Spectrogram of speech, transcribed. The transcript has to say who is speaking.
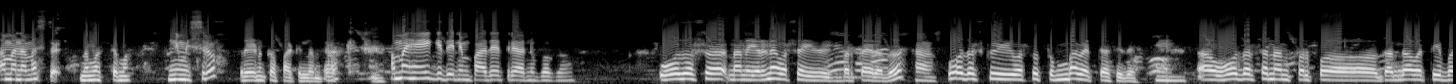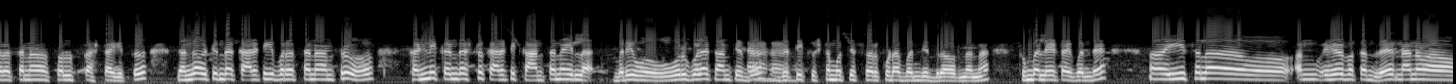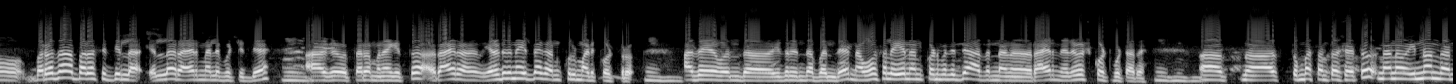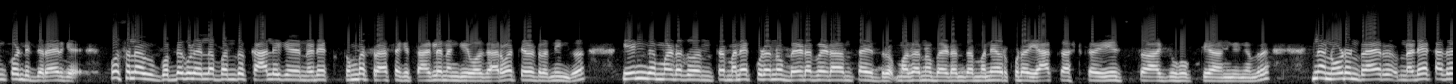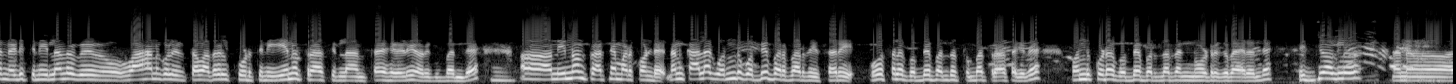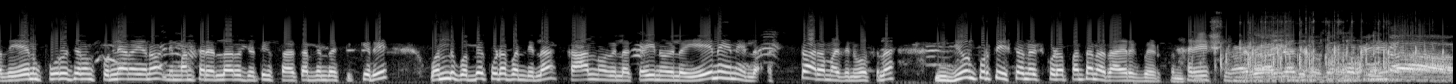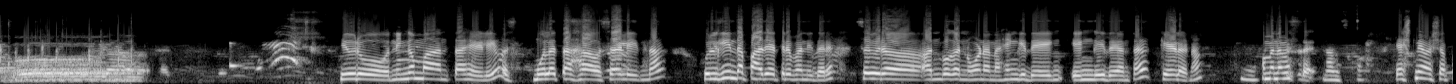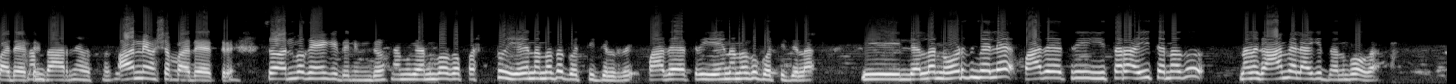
Speaker 1: ಅಮ್ಮ ನಮಸ್ತೆ.
Speaker 2: ನಮಸ್ತೆ ಅಮ್ಮ.
Speaker 1: ನಿಮ್ ಹೆಸರು?
Speaker 2: ರೇಣುಕಾ ಪಾಟೀಲ್ ಅಂತ.
Speaker 1: ಅಮ್ಮ ಹೇಗಿದೆ ನಿಮ್ ಪಾದಯಾತ್ರೆ ಅನುಭವ?
Speaker 2: ಹೋದ ವರ್ಷ ನಾನು ಎರಡನೇ ವರ್ಷ ಬರ್ತಾ ಇರೋದು. ಹೋದ ವರ್ಷಕ್ಕೂ ಈ ವರ್ಷ ತುಂಬಾ ವ್ಯತ್ಯಾಸ ಇದೆ. ಆ, ಹೋದ ವರ್ಷ ನಾನು ಸ್ವಲ್ಪ ಗಂಗಾವತಿ ಬರತನ ಸ್ವಲ್ಪ ಕಷ್ಟ ಆಗಿತ್ತು. ಗಂಗಾವತಿಯಿಂದ ಕಾರಟಿಗೆ ಬರತನ ಅಂತೂ ಕಣ್ಣಿ ಕಂಡಷ್ಟು ಕಾರಟಿ ಕಾಣ್ತಾನೆ ಇಲ್ಲ. ಬರೀ ಊರುಗಳೇ ಕಾಣ್ತಿದ್ದು ಜೊತೆ ಕೃಷ್ಣಮೂರ್ತಿ ಸರ್ ಕೂಡ ಬಂದಿದ್ರು ಅವ್ರನ್ನ. ತುಂಬಾ ಲೇಟ್ ಆಗಿ ಬಂದೆ. ಈ ಸಲ ಅನ್ ಹೇಳ್ಬೇಕಂದ್ರೆ ನಾನು ಬರೋದ ಬರಸಿದ್ದಿಲ್ಲ ಎಲ್ಲ ರಾಯರ ಮೇಲೆ ಬಿಟ್ಟಿದ್ದೆ. ಆಗ ತರ ಮನೆಯಾಗಿತ್ತು ರಾಯರ ಎರಡು ದಿನ ಇದ್ದಾಗ ಅನುಕೂಲ ಮಾಡಿಕೊಟ್ರು ಅದೇ ಒಂದ್ ಇದರಿಂದ ಬಂದೆ. ನಾವು ಹೋದ್ ಸಲ ಏನ್ ಅನ್ಕೊಂಡ್ ಬಂದಿದ್ದೆ ಅದನ್ನ ನಾನು ರಾಯರ್ ನೆರವೇರ್ಸಿ ಕೊಟ್ಬಿಟ್ಟಾರೆ ಆ, ತುಂಬಾ ಸಂತೋಷ ಆಯ್ತು. ನಾನು ಇನ್ನೊಂದು ಅನ್ಕೊಂಡಿದ್ದೆ ರಾಯರ್ಗೆ. ಹೋದ್ ಸಲ ಗೊಬ್ಬೆಗಳೆಲ್ಲ ಬಂದು ಕಾಲಿಗೆ ನಡೆಯಕ್ ತುಂಬಾ ತ್ರಾಸಾಗಿತ್ತು. ಆಗ್ಲೇ ನಂಗೆ ಇವಾಗ ಅರವತ್ತೆರಡು ರನ್ನಿಂಗ್ ಹೆಂಗ್ ಮಾಡೋದು ಅಂತ ಮನೆ ಕೂಡ ಬೇಡ ಬೇಡ ಅಂತ ಇದ್ರು. ಮಗನೂ ಬೇಡ ಅಂತ ಮನೆಯವ್ರು ಕೂಡ ಯಾಕೆ ಅಷ್ಟು ಏಜ್ ಆಗಿ ಹೋಗ್ತೀಯ ಹಂಗ ಅಂದ್ರೆ ಇಲ್ಲ ನೋಡೋಣ ರಾಯರು ನಡೆಯಕ್ಕಾದ್ರೆ ನಡಿತೀನಿ ಇಲ್ಲಾಂದ್ರೆ ವಾಹನಗಳು ಇರ್ತಾವ ಅದ್ರಲ್ಲಿ ಕೊಡ್ತೀನಿ ಏನು ತ್ರಾಸಿಲ್ಲ ಅಂತ ಹೇಳಿ ಅವ್ರಿಗೆ ಬಂದೆ. ಇನ್ನೊಂದು ಪ್ರಾರ್ಥನೆ ಮಾಡ್ಕೊಂಡೆ. ನನ್ನ ಕಾಲಾಗ ಒಂದು ಗೊಬ್ಬೆ ಬರಬಾರ್ದು ಈ ಸರಿ. ಹೋದ್ಸಲ ಗೊಬ್ಬೆ ಬಂದು ತುಂಬಾ ತ್ರಾಸಾಗಿದೆ ಒಂದು ಕೂಡ ಗೊಬ್ಬೆ ಬರ್ಲಾರ್ದಂಗೆ ನೋಡ್ರಿ ರಾಯರಂದೆ ನಿಜವಾಗ್ಲೂ ನಾನು ಅದೇನು ಪೂರ್ವ ಜನ ಪುಣ್ಯನೋ ಏನೋ ನಿಮ್ಮಂತರ ಎಲ್ಲರೂ ಜೊತೆಗೆ ಸಹಕಾರದಿಂದ ಸಿಕ್ಕಿರಿ. ಒಂದು ಗೊಬ್ಬೆ ಕೂಡ ಬಂದಿಲ್ಲ ಕಾಲು ನೋವಿಲ್ಲ ಕೈ ನೋವಿಲ್ಲ ಏನೇನಿಲ್ಲ ಇಲ್ಲ ಅಷ್ಟು ಆರಾಮಾಗಿದ್ದೀನಿ ಹೋಸಲ ಸಲ ಜೀವನ ಪೂರ್ತಿ ಇಷ್ಟ ನಡ್ಸ್ಕೊಡಪ್ಪ ಅಂತ ನಾನು ರಾಯರಿಗೆ ಬೇಡ್ಕೊಂಡು
Speaker 1: ಇವರು ನಿಂಗಮ್ಮ ಅಂತ ಹೇಳಿ ಮೂಲತಃ ಹೊಸಳ್ಳಿಯಿಂದ ಹುಲ್ಗಿಯಿಂದ ಪಾದಯಾತ್ರೆ ಬಂದಿದ್ದಾರೆ. ಸೊ ಇವರ ಅನುಭವ ನೋಡೋಣ ಹೆಂಗಿದೆ ಹೆಂಗ್- ಹೆಂಗಿದೆ ಅಂತ ಕೇಳೋಣ. ಅಮ್ಮ ನಮಸ್ತೆ.
Speaker 3: ನಮಸ್ಕಾರ.
Speaker 1: ಎಷ್ಟನೇ ವರ್ಷ ಪಾದಯಾತ್ರೆ?
Speaker 3: ಆರನೇ ವರ್ಷ
Speaker 1: ಆರನೇ ವರ್ಷ ಪಾದಯಾತ್ರೆ. ಸೊ ಅನುಭವ ಹೇಗಿದೆ ನಿಮ್ದು?
Speaker 3: ನಮ್ಗೆ ಅನುಭವ ಫಸ್ಟ್ ಏನನ್ನೋದು ಗೊತ್ತಿದ್ದಿಲ್ರಿ. ಪಾದಯಾತ್ರೆ ಏನನ್ನೋದು ಗೊತ್ತಿದ್ದಿಲ್ಲ. ಇಲ್ಲೆಲ್ಲ ನೋಡಿದ ಮೇಲೆ ಪಾದಯಾತ್ರಿ ಈ ತರ ಐತಿ ಅನ್ನೋದು ನನಗೆ ಆಮೇಲೆ ಆಗಿದ್ದ ಅನುಭವ.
